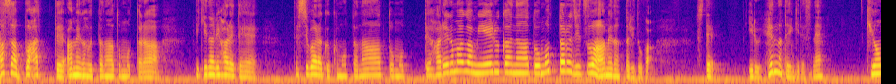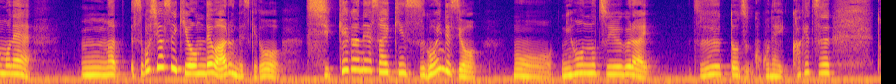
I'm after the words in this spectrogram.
朝バーって雨が降ったなと思ったらいきなり晴れてでしばらく曇ったなと思って晴れ間が見えるかなと思ったら実は雨だったりとかしている。変な天気ですね。気温もねうんまあ過ごしやすい気温ではあるんですけど湿気がね最近すごいんですよ。もう日本の梅雨ぐらいずっとずここね1ヶ月ど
